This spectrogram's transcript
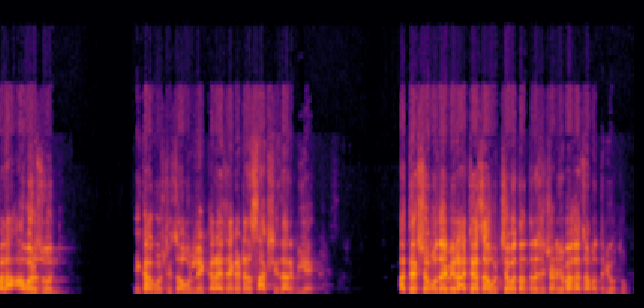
मला आवर्जून एका गोष्टीचा उल्लेख करायचा आहे कारण साक्षीदार मी आहे. अध्यक्ष महोदय मी राज्याचा उच्च व तंत्र शिक्षण विभागाचा मंत्री होतो.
